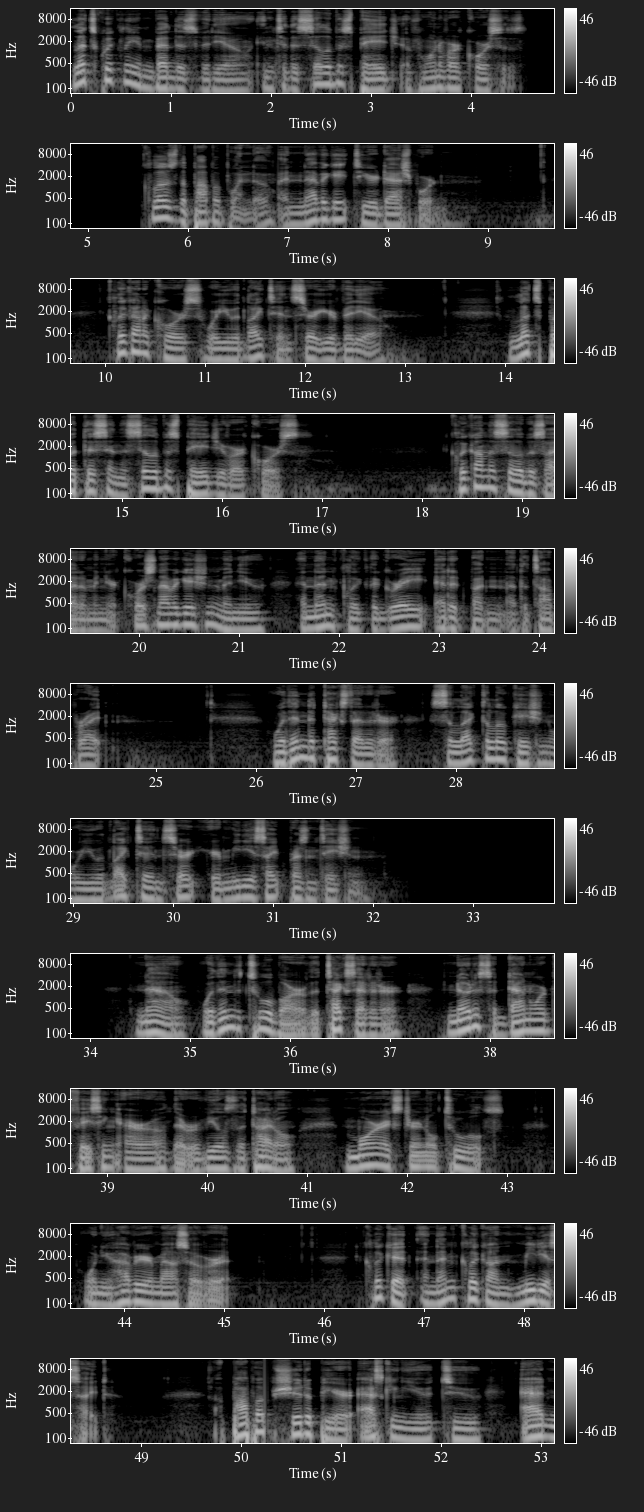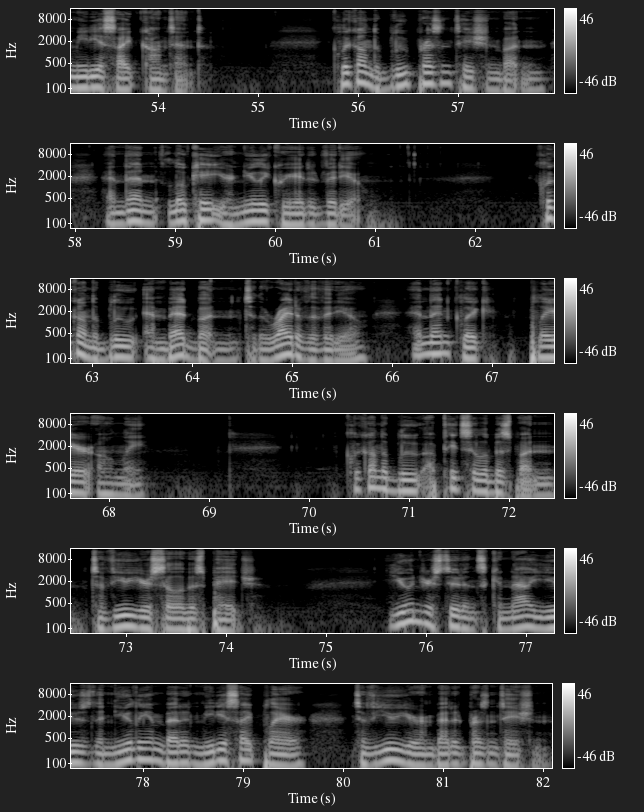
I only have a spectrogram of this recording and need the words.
Let's quickly embed this video into the syllabus page of one of our courses. Close the pop-up window and navigate to your dashboard. Click on a course where you would like to insert your video. Let's put this in the syllabus page of our course. Click on the syllabus item in your course navigation menu and then click the gray Edit button at the top right. Within the text editor, select the location where you would like to insert your MediaSite presentation. Now, within the toolbar of the text editor, notice a downward facing arrow that reveals the title, More External Tools, when you hover your mouse over it. Click it and then click on MediaSite. A pop-up should appear asking you to add MediaSite content. Click on the blue presentation button and then locate your newly created video. Click on the blue embed button to the right of the video and then click player only. Click on the blue update syllabus button to view your syllabus page. You and your students can now use the newly embedded MediaSite player to view your embedded presentation.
